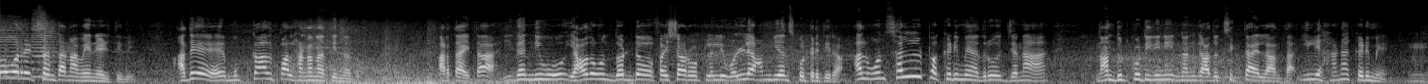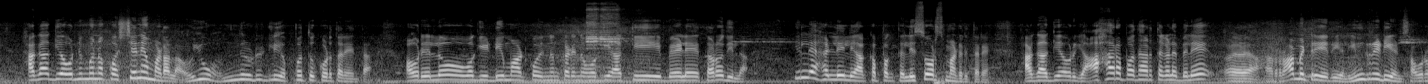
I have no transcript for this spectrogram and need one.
ಓವರ್ ರೇಟ್ಸ್ ಅಂತ ನಾವೇನು ಹೇಳ್ತೀವಿ? ಅದೇ ಮುಕ್ಕಾಲು ಪಾಲು ಹಣನ ತಿನ್ನೋದು. ಅರ್ಥ ಆಯ್ತಾ? ಈಗ ನೀವು ಯಾವುದೋ ಒಂದು ದೊಡ್ಡ ಫೈವ್ ಸ್ಟಾರ್ ಹೋಟ್ಲಲ್ಲಿ ಒಳ್ಳೆ ಆಂಬಿಯನ್ಸ್ ಕೊಟ್ಟಿರ್ತೀರ. ಅಲ್ಲಿ ಒಂದು ಸ್ವಲ್ಪ ಕಡಿಮೆ ಆದರೂ ಜನ ನಾನು ದುಡ್ಡು ಕೊಟ್ಟಿದ್ದೀನಿ ನನಗೆ ಅದಕ್ಕೆ ಸಿಗ್ತಾ ಇಲ್ಲ ಅಂತ. ಇಲ್ಲಿ ಹಣ ಕಡಿಮೆ. ಹಾಗಾಗಿ ಅವ್ರು ನಿಮ್ಮನ್ನು ಕ್ವಶನೇ ಮಾಡಲ್ಲ. ಅಯ್ಯೋ, ಹನ್ನೆರಡು ಇಡ್ಲಿ ಎಪ್ಪತ್ತು ಕೊಡ್ತಾರೆ ಅಂತ. ಅವರೆಲ್ಲೋ ಹೋಗಿ ಡಿ ಮಾಡ್ಕೊ, ಇನ್ನೊಂದು ಕಡೆನೂ ಹೋಗಿ ಅಕ್ಕಿ, ಬೇಳೆ ತರೋದಿಲ್ಲ. ಇಲ್ಲೇ ಹಳ್ಳಿಲಿ ಅಕ್ಕಪಕ್ಕದಲ್ಲಿ ಸೋರ್ಸ್ ಮಾಡಿರ್ತಾರೆ. ಹಾಗಾಗಿ ಅವ್ರಿಗೆ ಆಹಾರ ಪದಾರ್ಥಗಳ ಬೆಲೆ ರಾ ಮೆಟೀರಿಯಲ್ ಇಂಗ್ರೀಡಿಯೆಂಟ್ಸ್ ಅವರ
